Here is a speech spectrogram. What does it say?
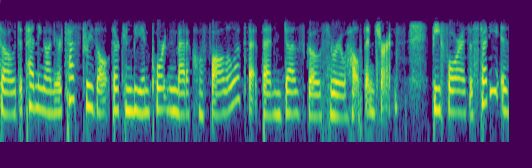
So depending on your test result, there can be important medical follow-up that then does go through health insurance. BFOR as a study is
